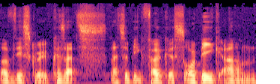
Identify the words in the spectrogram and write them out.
of this group because that's that's a big focus or a big um,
